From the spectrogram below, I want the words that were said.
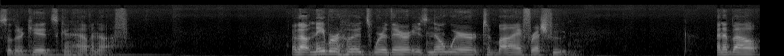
so their kids can have enough, about neighborhoods where there is nowhere to buy fresh food, and about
